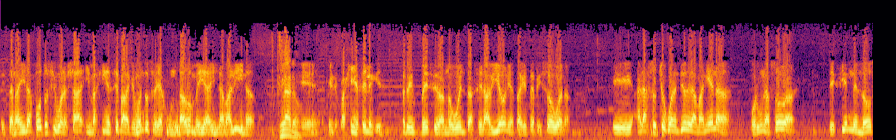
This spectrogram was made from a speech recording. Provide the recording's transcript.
están ahí las fotos y bueno, ya imagínense para qué momento se había juntado media isla Malina. Claro. Eh, imagínense que tres veces dando vueltas el avión y hasta que aterrizó, bueno. Eh, a las 8.42 de la mañana, por una soga, descienden los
